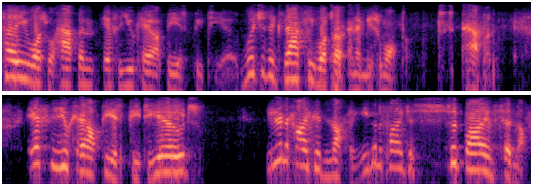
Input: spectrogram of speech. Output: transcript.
tell you what will happen if the UKRP is PTO, which is exactly what our enemies want to happen. If the UKRP is PTO'd, even if I did nothing, even if I just stood by and said nothing,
